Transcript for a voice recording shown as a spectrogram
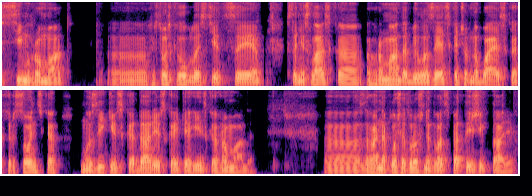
сім громад Херсонської області. Це Станіславська громада, Білозецька, Чорнобаївська, Херсонська, Музиківська, Дар'ївська і Тягінська громада. Е, Загальна площа зрошення 25 тисяч гектарів.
